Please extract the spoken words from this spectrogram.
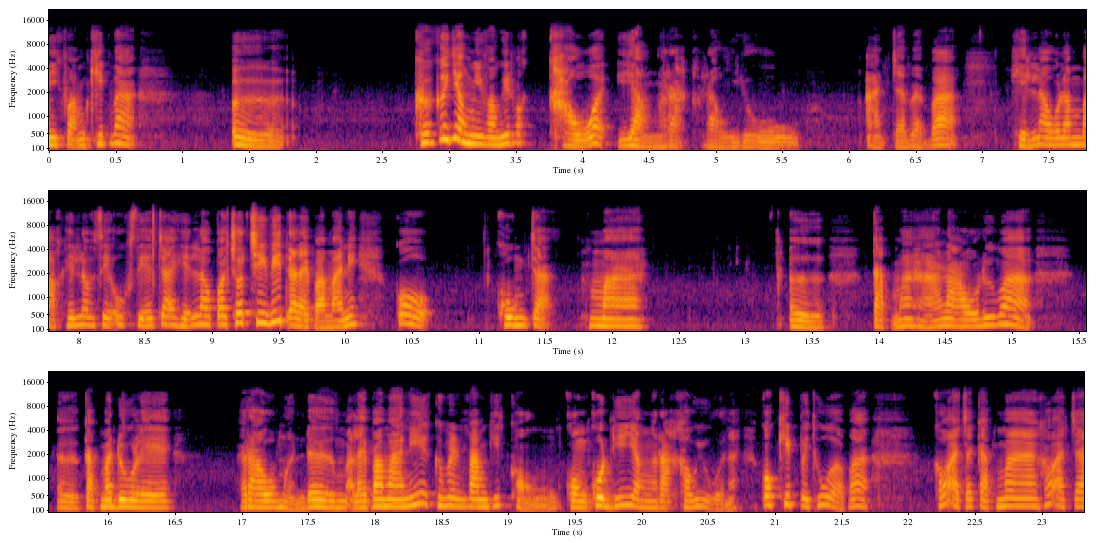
มีความคิดว่า เออคือก็ยังมีความคิดว่าเขาอะยังรักเราอยู่ อาจจะแบบว่า เห็นเราลำบากเห็นเราเสียอกเสียใจเห็นเราประชดชีวิตอะไรประมาณนี้ ก็คงจะมา เออกลับมาหาเราหรือว่า เออกลับมาดูแลเราเหมือนเดิมอะไรประมาณนี้คือเป็นความคิดของของคนที่ยังรักเขาอยู่นะก็คิดไปทั่วว่า เขาอาจจะกลับมาเขาอาจจะ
